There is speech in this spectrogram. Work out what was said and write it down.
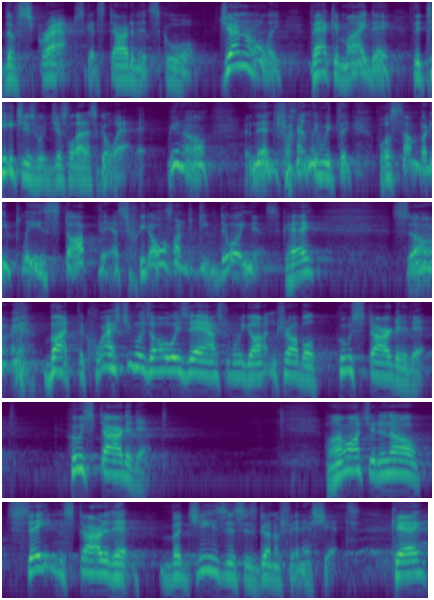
the scraps get started at school, generally, back in my day, the teachers would just let us go at it, you know? And then finally we'd think, well, somebody please stop this. We don't want to keep doing this, okay? So, but the question was always asked when we got in trouble who started it? Who started it? Well, I want you to know Satan started it, but Jesus is going to finish it, okay?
